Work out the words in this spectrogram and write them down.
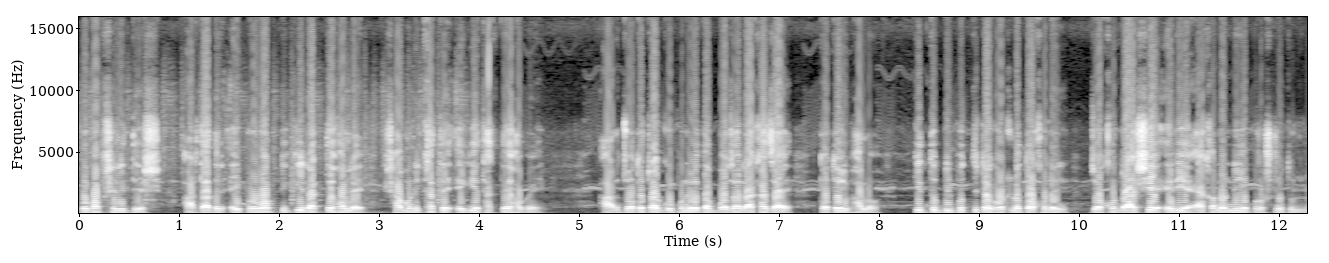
প্রভাবশালী দেশ, আর তাদের এই প্রভাব টিকিয়ে রাখতে হলে সামরিক খাতে এগিয়ে থাকতে হবে। আর যতটা গোপনীয়তা বজায় রাখা যায়, ততই ভালো। কিন্তু বিপত্তিটা ঘটল তখনই, যখন রাশিয়া এরিয়া একান্ন নিয়ে প্রশ্ন তুলল।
